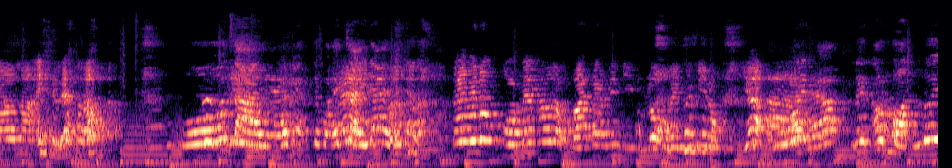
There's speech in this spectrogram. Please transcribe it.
ดาวไลท์แล้วโอ้ตายแล้วเนี่จะไว้ใจได้ไหมเนี่ยแม่ไม่ต้องกลัวแม่เข้าหลังบ้านแม่ไม่มีหนูหรอกเลยไม่มีหรอกผีอะตายแล้วเล่นเอาหลอนเลย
